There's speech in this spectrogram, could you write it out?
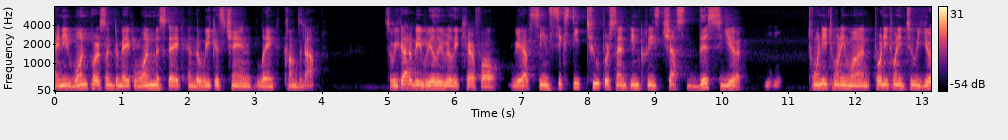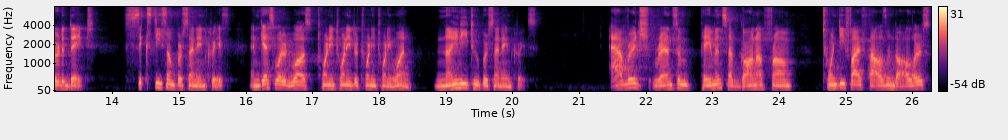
I need one person to make one mistake and the weakest chain link comes down. So we got to be really, really careful. We have seen 62% increase just this year, mm-hmm. 2021, 2022 year to date, 60 some percent increase. And guess what it was 2020 to 2021? 92% increase. Average ransom payments have gone up from $25,000,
